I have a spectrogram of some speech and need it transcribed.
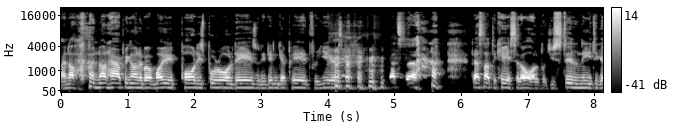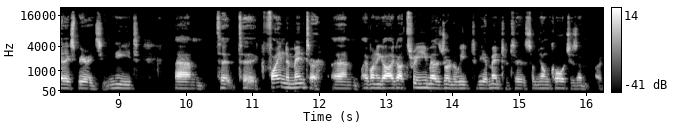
I'm not, I'm not harping on about my Paddy's poor old days when he didn't get paid for years. that's uh, that's not the case at all. But you still need to get experience. You need um, to to find a mentor. Um, I've only got I got three emails during the week to be a mentor to some young coaches, and I'm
